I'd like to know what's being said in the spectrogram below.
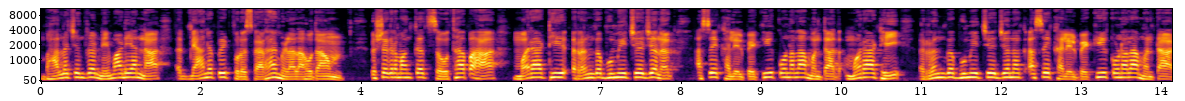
भालचंद्र नेमाडे यांना ज्ञानपीठ पुरस्कार हा मिळाला होता. प्रश्न क्रमांक चौथा पहा. मराठी रंगभूमीचे जनक असे खालीलपैकी कोणाला म्हणतात? मराठी रंगभूमीचे जनक असे खालीलपैकी कोणाला म्हणतात?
